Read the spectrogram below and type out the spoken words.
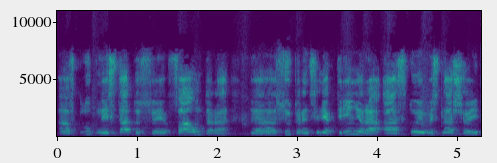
а в клубные статусы фаундера, э, суперинтеллект тренера, а стоимость нашей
